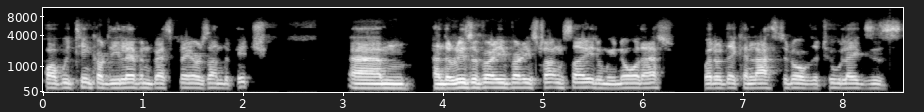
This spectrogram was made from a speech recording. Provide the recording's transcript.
what we think are the eleven best players on the pitch. Um, and there is a very, very strong side, and we know that. Whether they can last it over the two legs is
